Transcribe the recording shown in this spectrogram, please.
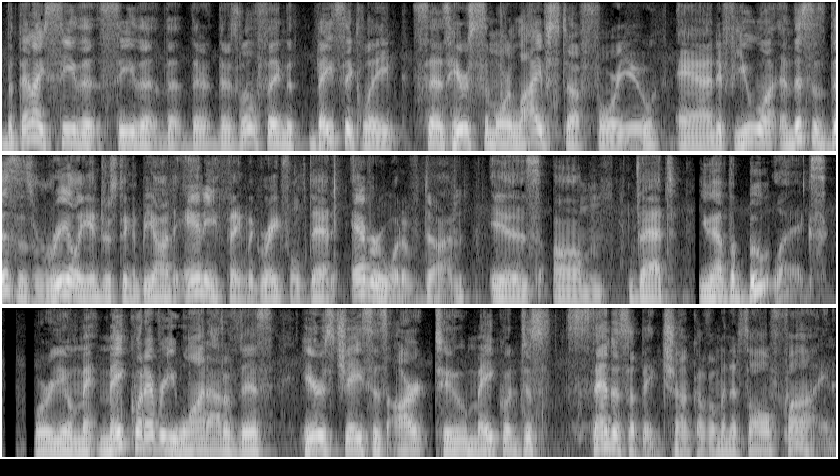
but then I see the see the, the there, there's a little thing that basically says here's some more live stuff for you, and if you want, and this is this is really interesting and beyond anything the Grateful Dead ever would have done is um, that you have the bootlegs where you know ma- make whatever you want out of this. Here's Jace's art too. Make what just send us a big chunk of them, and it's all fine.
